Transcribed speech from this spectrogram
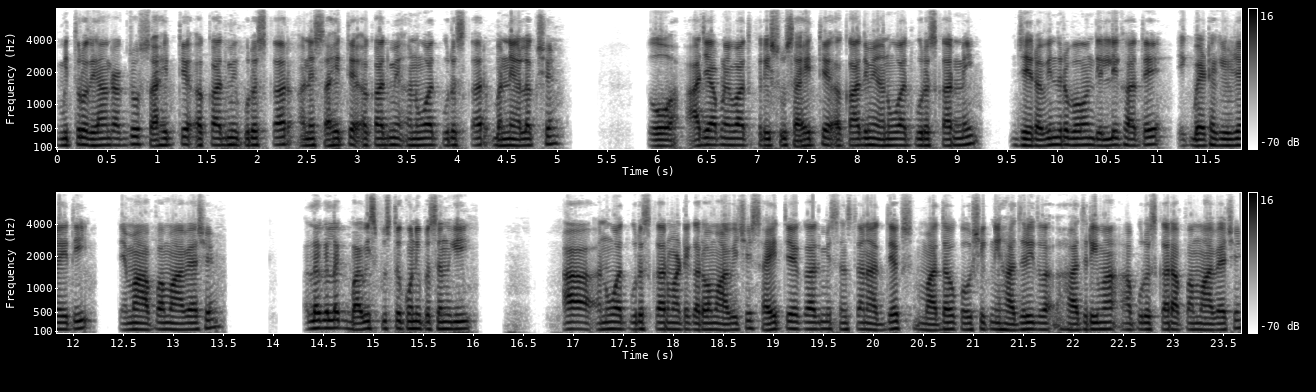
મિત્રો ધ્યાન રાખજો, સાહિત્ય અકાદમી પુરસ્કાર અને સાહિત્ય અકાદમી અનુવાદ પુરસ્કાર બંને અલગ છે. તો આજે આપણે વાત કરીશું સાહિત્ય અકાદમી અનુવાદ પુરસ્કારની, જે રવિન્દ્ર ભવન દિલ્હી ખાતે એક બેઠક યોજાઈ હતી, તેમાં આપવામાં આવ્યા છે. અલગ અલગ બાવીસ પુસ્તકોની પસંદગી આ અનુવાદ પુરસ્કાર માટે કરવામાં આવી છે. સાહિત્ય અકાદમી સંસ્થાના અધ્યક્ષ માધવ કૌશિકની હાજરી હાજરીમાં આ પુરસ્કાર આપવામાં આવ્યા છે.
